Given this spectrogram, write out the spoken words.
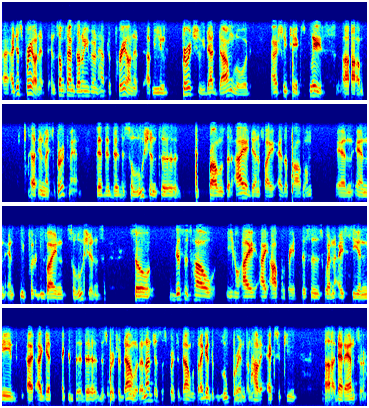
I, I just pray on it. And sometimes I don't even have to pray on it. I mean, spiritually, that download actually takes place um, uh, in my spirit man. The, the, the, the solution to problems that I identify as a problem and and and seek for divine solutions. So this is how you know I I operate. This is when I see a need, I, I get I get the, the the spiritual download, and not just the spiritual download, but I get the blueprint on how to execute uh, that answer.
